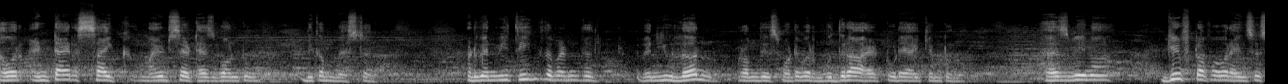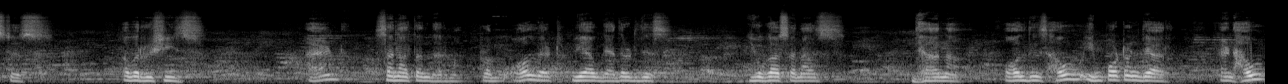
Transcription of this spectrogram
our entire psych mindset has gone to become western. But when we think that when, the, when you learn from this whatever mudra had today i came to know has been a gift of our ancestors our rishis and sanatan dharma. From all that we have gathered this yogasanas dhyana all these how important they are and how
